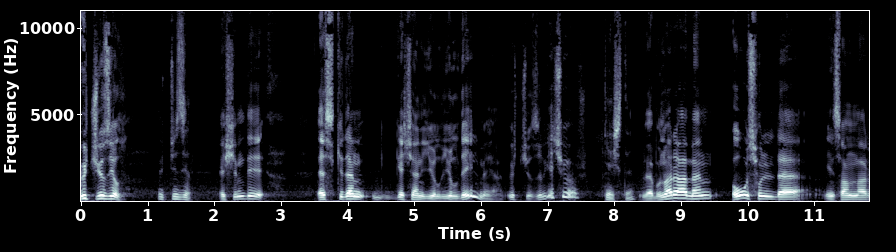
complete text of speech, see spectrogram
300 yıl. 300 yıl. E şimdi eskiden geçen yıl yıl değil mi yani? 300 yıl geçiyor. Geçti. Ve buna rağmen o usulde insanlar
